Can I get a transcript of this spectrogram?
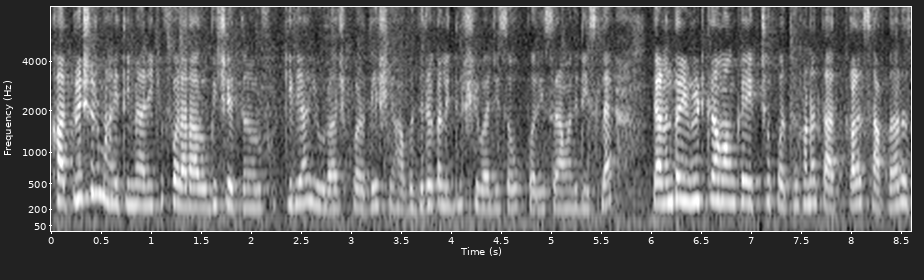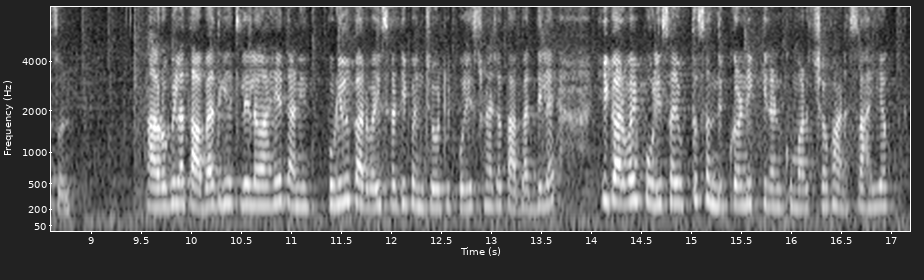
खात्रीशीर माहिती मिळाली की फरार आरोपी चेतन उर्फ किर्या युवराज परदेशी हा भद्रकालीतील शिवाजी चौक परिसरामध्ये दिसलाय. त्यानंतर युनिट क्रमांक एकच्या पथकानं तात्काळ सापळा रचून आरोपीला ताब्यात घेतलेलं आहे आणि पुढील कारवाईसाठी पंचवटी पोलीस ठाण्याच्या ताब्यात दिले ही कारवाई पोलीस आयुक्त संदीप कर्णिक किरण कुमार चव्हाण सहाय्यक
